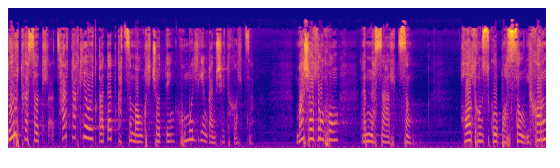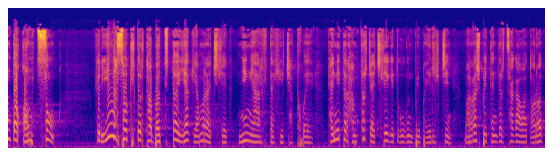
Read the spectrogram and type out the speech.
Дөрөв дэх асуудал цар тахлын үед гадаад гацсан монголчуудын хүмүүлгийн гамшиг тохиолдсон. Маш олон хүн амь насаа алдсан. Хоол хүнсгүй болсон, эх орондоо гомдсон. Тэгэхээр энэ асуудал дээр та бодиттой яг ямар ажлыг нин яаралтай хийж чадах вэ? Таны тэр хамтарч ажиллая гэдэг үгэнд би баярлж байна Маргааш би тань дээр цаг аваад ороод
